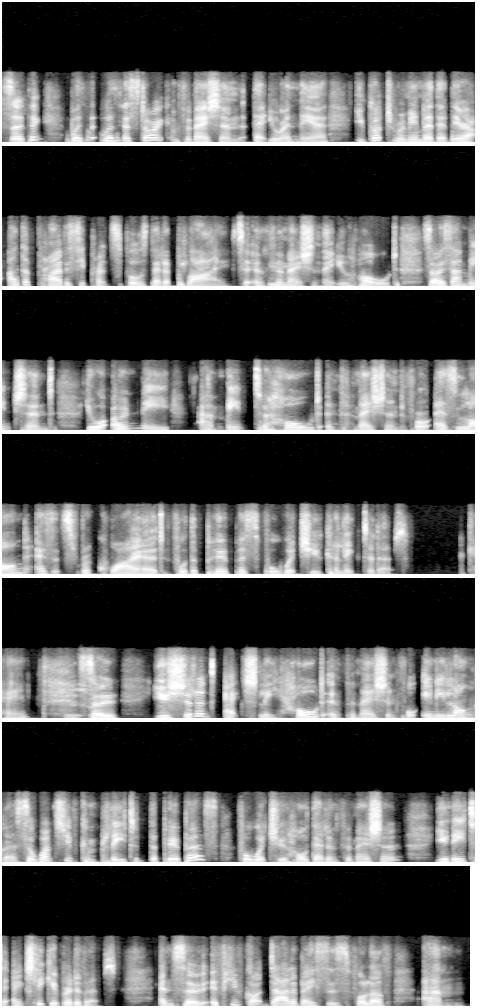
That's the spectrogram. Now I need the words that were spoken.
So I think with, with historic information that you're in there, you've got to remember that there are other privacy principles that apply to mm. information mm. that you hold. So as I mentioned, you're only uh, meant to hold information for as long as it's required for the purpose for which you collected it. Okay, yes, so you shouldn't actually hold information for any longer. So once you've completed the purpose for which you hold that information, you need to actually get rid of it. And so if you've got databases full of um,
